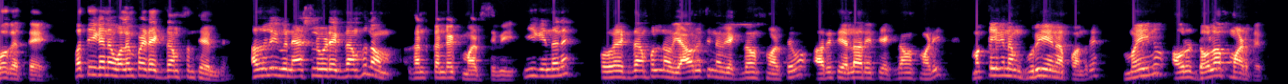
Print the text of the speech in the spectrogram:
ಹೋಗುತ್ತೆ. ಮತ್ತೆ ಈಗ ನಾವು ಒಲಿಂಪೈಡ್ ಎಕ್ಸಾಮ್ಸ್ ಅಂತ ಹೇಳಿದೆ. ಅದರಲ್ಲಿ ಈಗ ನ್ಯಾಷನಲ್ ವೈಡ್ ಎಕ್ಸಾಮ್ಸ್ ನಾವು ಕಂಡಕ್ಟ್ ಮಾಡ್ತೀವಿ ಈಗಿಂದಾನೆ ಫಾರ್ ಎಕ್ಸಾಂಪಲ್ ನಾವು ಯಾವ ರೀತಿ ನಾವು ಎಕ್ಸಾಮ್ಸ್ ಮಾಡ್ತೇವೋ, ಆ ರೀತಿ ಎಲ್ಲಾ ರೀತಿ ಎಕ್ಸಾಮ್ಸ್ ಮಾಡಿ ಮಕ್ಕಳಿಗೆ ನಮ್ಮ ಗುರಿ ಏನಪ್ಪಾ ಅಂದ್ರೆ ಮೈನು ಅವರು ಡೆವಲಪ್ ಮಾಡಬೇಕು.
